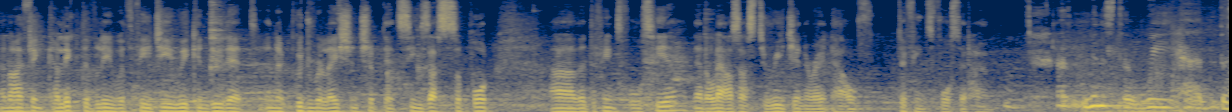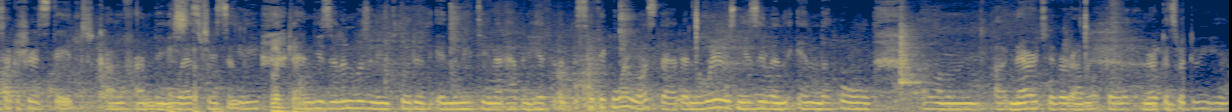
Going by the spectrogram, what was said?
And I think collectively with Fiji, we can do that in a good relationship that sees us support uh, the Defence Force here, that allows us to regenerate our Defence Force at home. Uh, Minister, we had the Secretary of State come from the Yes, US that's right. recently, and New Zealand wasn't included in the meeting that happened here for the Pacific. Why was that, and where is New Zealand in the whole um, uh, narrative around what the Americans were doing here?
